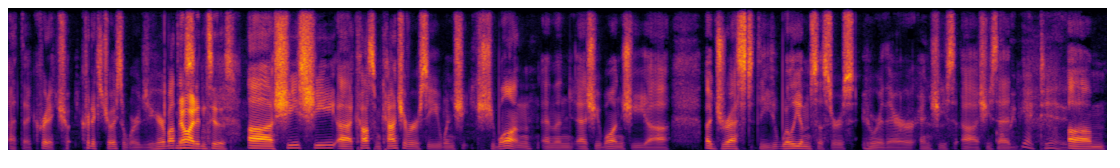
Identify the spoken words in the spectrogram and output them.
at the critic Cho- Critics Choice Awards. You hear about this? No, I didn't see this. Uh, she she uh, caused some controversy when she she won, and then as she won, she uh, addressed the Williams sisters who were there, and she uh, she said, Maybe I did. um,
